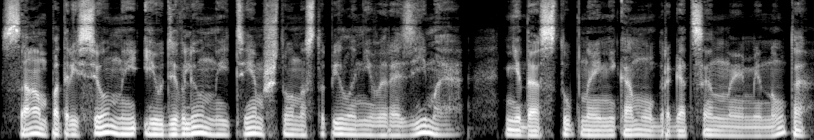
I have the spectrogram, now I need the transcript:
сам потрясенный и удивленный тем, что наступила невыразимая, недоступная никому драгоценная минута,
